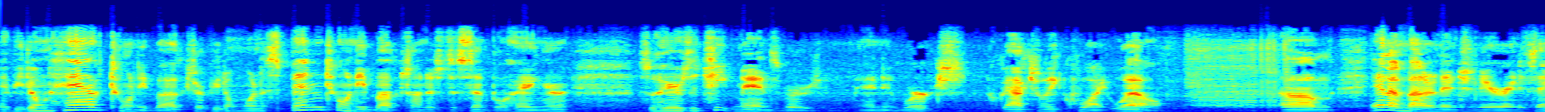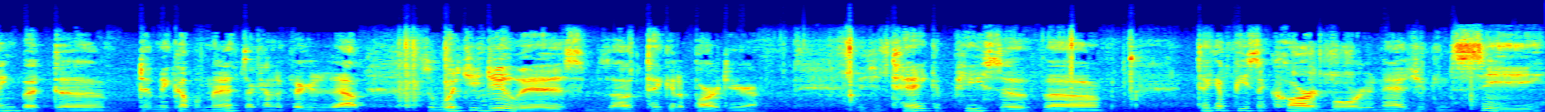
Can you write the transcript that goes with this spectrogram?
If you don't have 20 bucks, or if you don't want to spend 20 bucks on just a simple hanger, so here's a cheap man's version, and it works actually quite well. Um, and I'm not an engineer or anything, but uh, took me a couple minutes. I kind of figured it out. So what you do is, is I'll take it apart here. Is you take a piece of uh, take a piece of cardboard, and as you can see,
